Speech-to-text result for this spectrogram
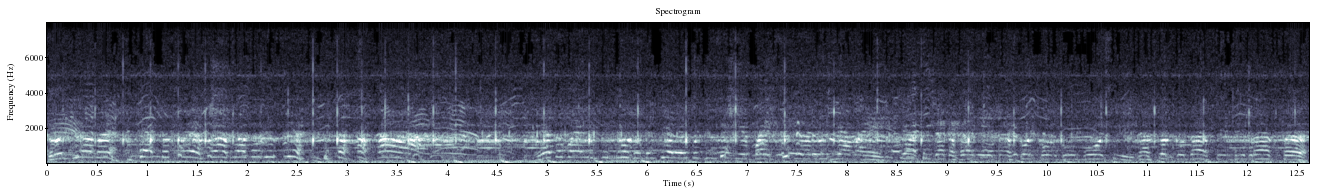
Друзья мои, это твоя слава аплодисменты! Удастся им прибраться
